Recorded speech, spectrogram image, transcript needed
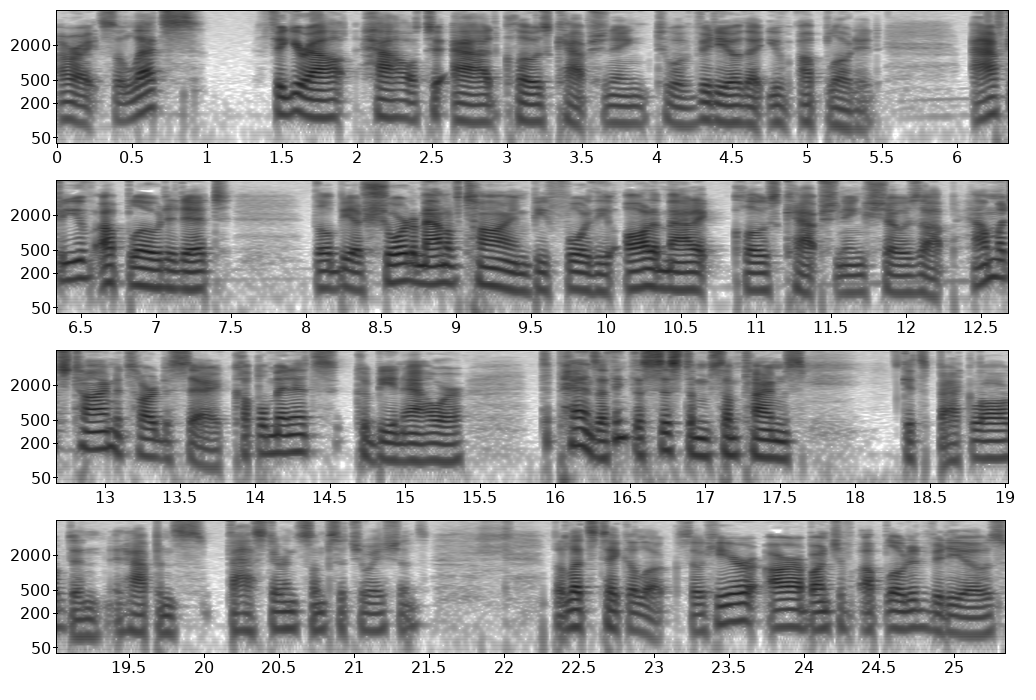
All right, so let's figure out how to add closed captioning to a video that you've uploaded. After you've uploaded it, there'll be a short amount of time before the automatic closed captioning shows up. How much time? It's hard to say. A couple minutes, could be an hour. Depends. I think the system sometimes gets backlogged and it happens faster in some situations. But let's take a look. So here are a bunch of uploaded videos.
